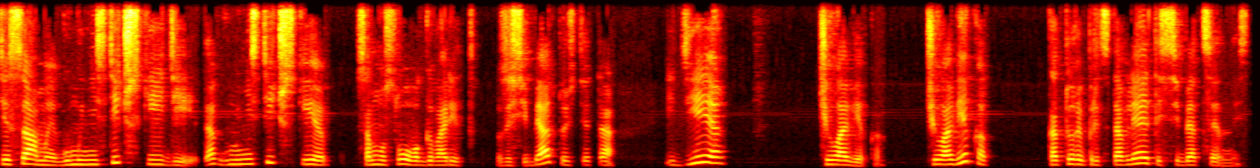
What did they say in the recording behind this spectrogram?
те самые гуманистические идеи. Да? Гуманистические, само слово говорит за себя, то есть это идея человека. Человека, который представляет из себя ценность.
